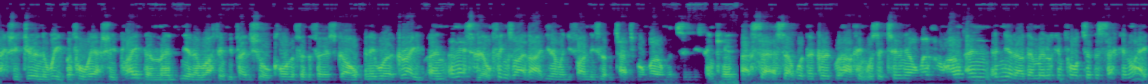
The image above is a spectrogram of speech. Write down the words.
actually during the week before we actually played them. And, you know, I think we played a short corner for the first goal and it worked great. And, and it's little things like that, you know, when you find these little tactical moments and you're thinking that set us up with a good, well, I think was it 2 0 win from home? And, and, you know, then we're looking forward to the second leg.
